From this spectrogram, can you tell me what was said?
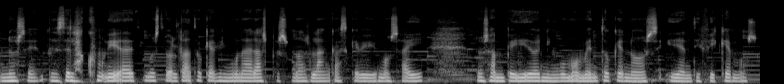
no sé, desde la comunidad decimos todo el rato que a ninguna de las personas blancas que vivimos ahí nos han pedido en ningún momento que nos identifiquemos.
